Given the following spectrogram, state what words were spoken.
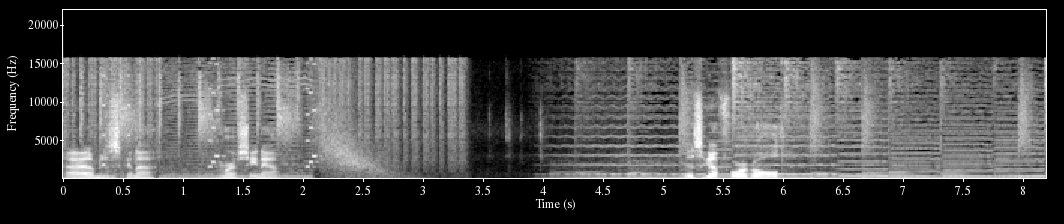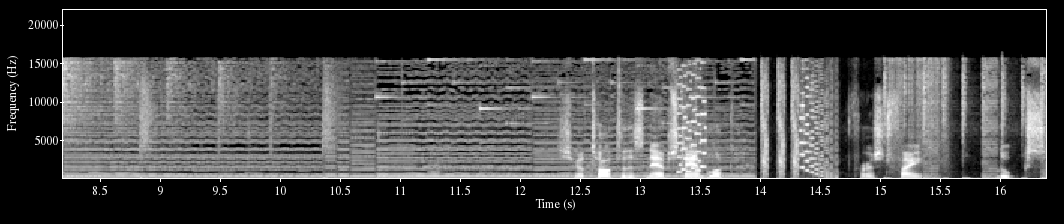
Alright, I'm just gonna... Mercy now. At got four gold. Should go talk to this Nab Stamblook. First fight, Luke's.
